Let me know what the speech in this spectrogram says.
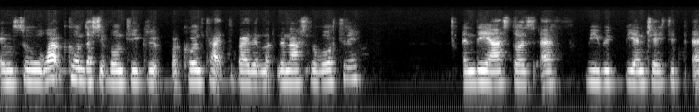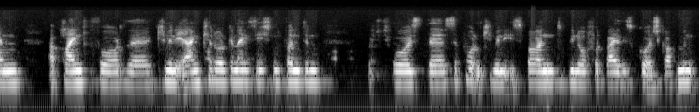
And so Larkhall District Volunteer Group were contacted by the, the National Lottery and they asked us if we would be interested in applying for the Community Anchor Organisation funding, which was the Supporting Communities Fund being offered by the Scottish Government.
